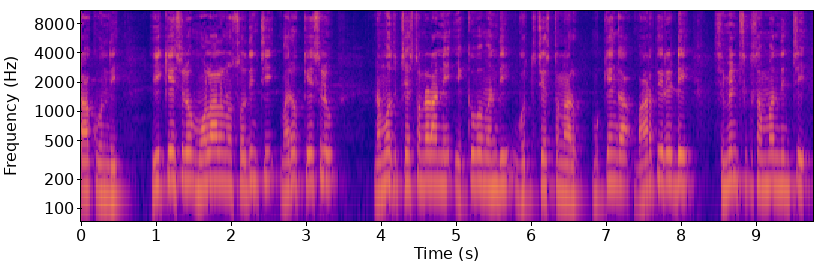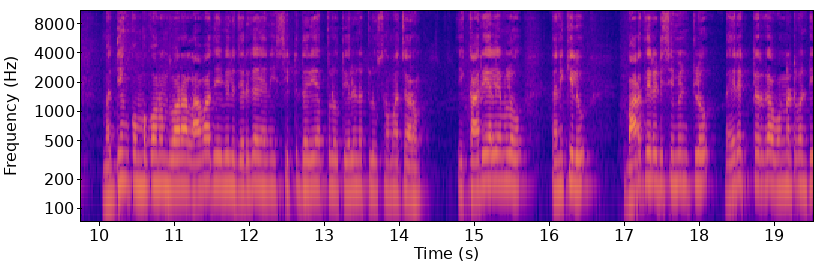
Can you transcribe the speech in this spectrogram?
టాక్ ఉంది. ఈ కేసులో మూలాలను శోధించి మరో కేసులు నమోదు చేస్తుండడాన్ని ఎక్కువ మంది గుర్తు చేస్తున్నారు. ముఖ్యంగా భారతిరెడ్డి సిమెంట్స్కు సంబంధించి మద్యం కుంభకోణం ద్వారా లావాదేవీలు జరిగాయని సిట్ దర్యాప్తులో తేలినట్లు సమాచారం. ఈ కార్యాలయంలో తనిఖీలు. భారతిరెడ్డి సిమెంట్లో డైరెక్టర్గా ఉన్నటువంటి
